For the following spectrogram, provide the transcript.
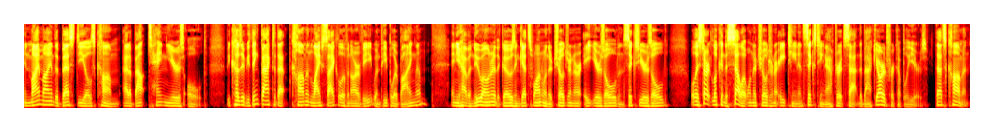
In my mind, the best deals come at about 10 years old. Because if you think back to that common life cycle of an RV when people are buying them, and you have a new owner that goes and gets one when their children are eight years old and six years old, well, they start looking to sell it when their children are 18 and 16 after it's sat in the backyard for a couple of years. That's common.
